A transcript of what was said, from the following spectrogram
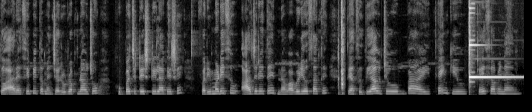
તો આ રેસીપી તમે જરૂર અપનાવજો. ખૂબ જ ટેસ્ટી લાગે છે. ફરી મળીશું આ જ રીતે નવા વીડિયો સાથે. ત્યાં સુધી આવજો. બાય. Thank you. જય સ્વામિનારાયણ.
